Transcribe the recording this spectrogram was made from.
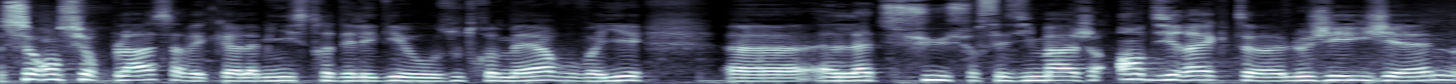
se rend sur place avec la ministre déléguée aux Outre-mer. Vous voyez là-dessus, sur ces images en direct, le GIGN,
